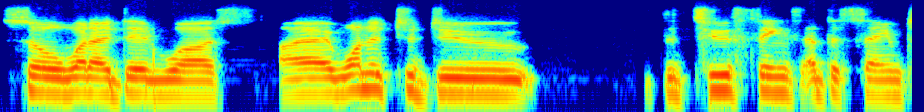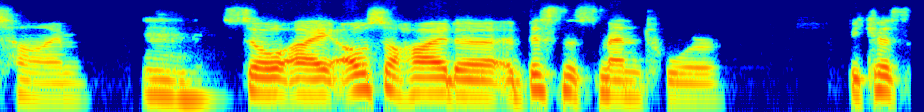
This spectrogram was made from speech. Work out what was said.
so what i did was i wanted to do the two things at the same time mm. so i also hired a, a business mentor because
